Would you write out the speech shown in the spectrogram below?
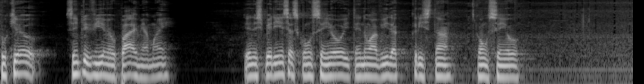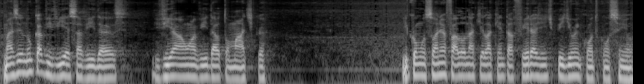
Porque eu sempre via meu pai, minha mãe, tendo experiências com o Senhor e tendo uma vida cristã com o Senhor. Mas eu nunca vivi essa vida. Eu vivia uma vida automática. E como Sônia falou naquela quinta-feira, a gente pediu um encontro com o Senhor.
